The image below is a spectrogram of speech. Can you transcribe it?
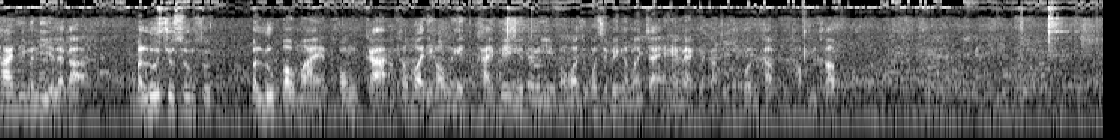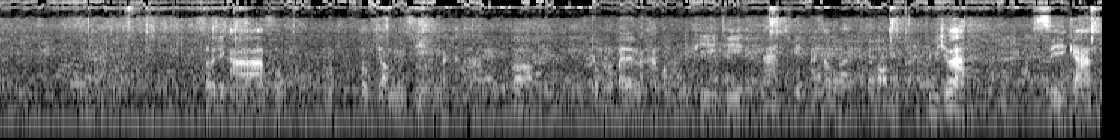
ทางที่มันดีแล้วก็บรรลุจุดสูงสุด บรรลุเป้าหมายของการเข้ามาที่เขามาเห็นขายเพลงอยู่ตรงนี้หวังว่าทุกคนจะเป็นกำลังใจให้แม็กเลยครับทุกคนครับขอบคุณครับ สวัสดีครับพวกนกตกยอมมิวสิกนะครับผมก็จบลงไปแล้วนะครับกับ EP ที่ 51 นะครับผมตอนที่มีชื่อว่าซีกาโห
